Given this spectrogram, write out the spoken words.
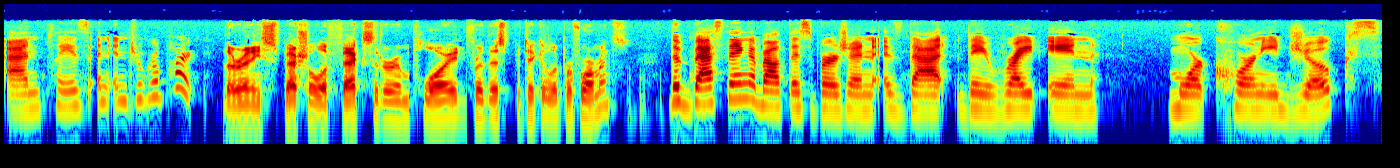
and plays an integral part. Are there any special effects that are employed for this particular performance? The best thing about this version is that they write in more corny jokes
